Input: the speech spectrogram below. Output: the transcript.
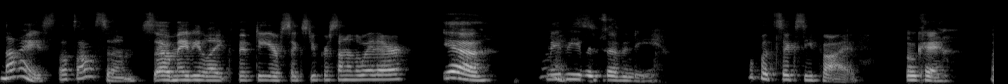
nice. That's awesome. So maybe like 50 or 60% of the way there. Yeah, maybe even 70. We'll put 65. Okay.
